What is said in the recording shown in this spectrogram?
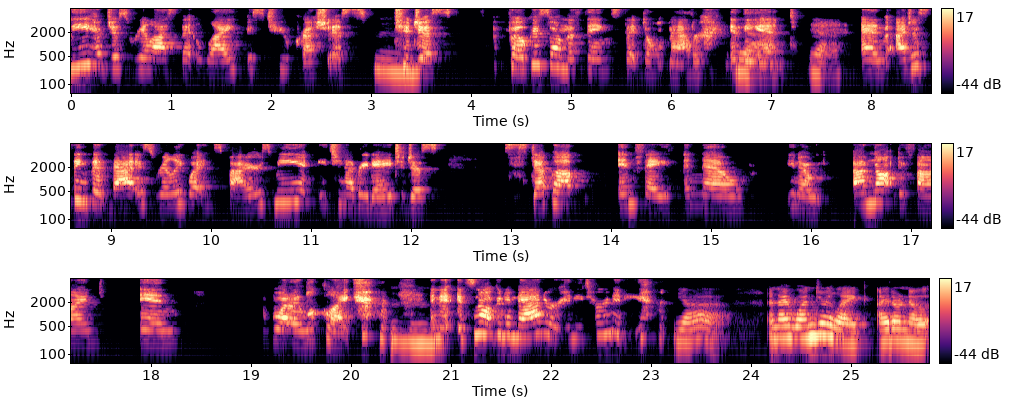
we have just realized that life is too precious mm. to just focus on the things that don't matter in yeah. the end. Yeah. And I just think that that is really what inspires me each and every day to just step up in faith and know, you know, I'm not defined in what I look like. Mm-hmm. and it, it's not going to matter in eternity. yeah. And I wonder, like, I don't know,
